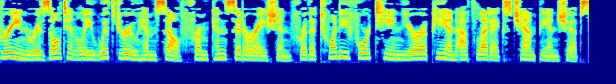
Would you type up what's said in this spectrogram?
Greene resultantly withdrew himself from consideration for the 2014 European Athletics Championships,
